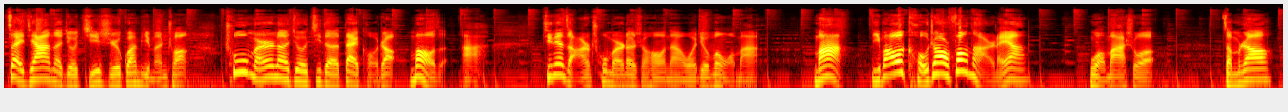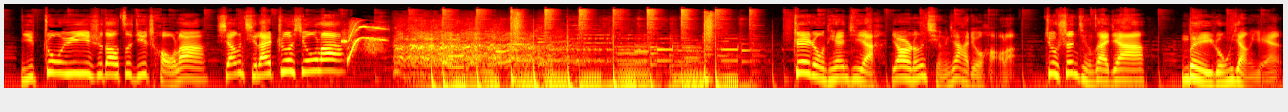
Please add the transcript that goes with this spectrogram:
在家呢就及时关闭门窗，出门呢就记得戴口罩、帽子啊。今天早上出门的时候呢，我就问我妈：“妈，你把我口罩放哪儿了呀？”我妈说：“怎么着？你终于意识到自己丑了，想起来遮羞啦？” 这种天气啊，要是能请假就好了，就申请在家美容养颜。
